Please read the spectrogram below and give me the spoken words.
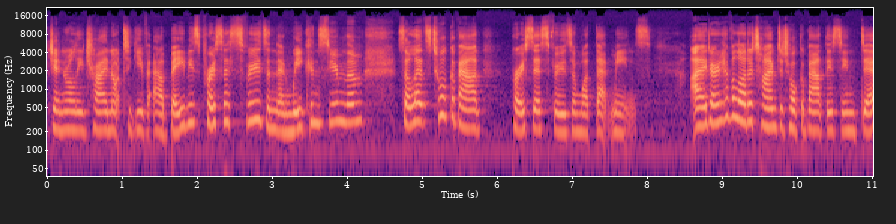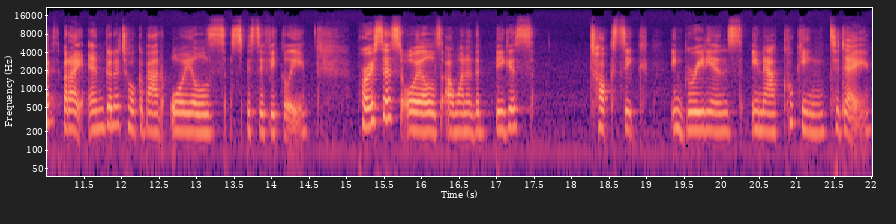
generally try not to give our babies processed foods and then we consume them. So, let's talk about processed foods and what that means. I don't have a lot of time to talk about this in depth, but I am going to talk about oils specifically. Processed oils are one of the biggest toxic ingredients in our cooking today.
